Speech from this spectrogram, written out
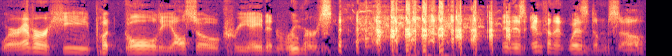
Wherever he put gold, he also created rumors in his infinite wisdom. So,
